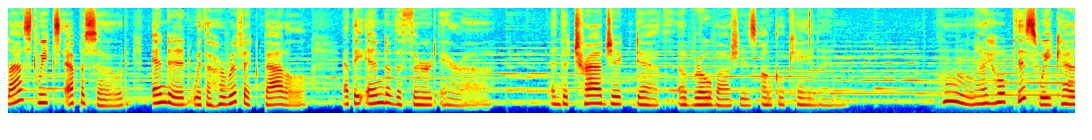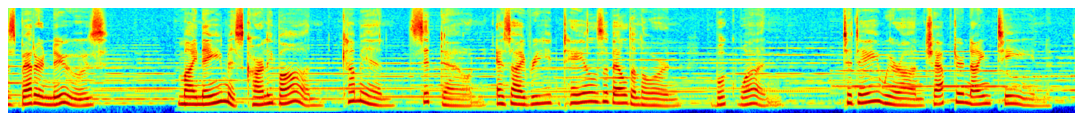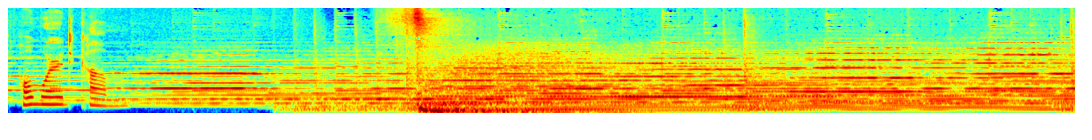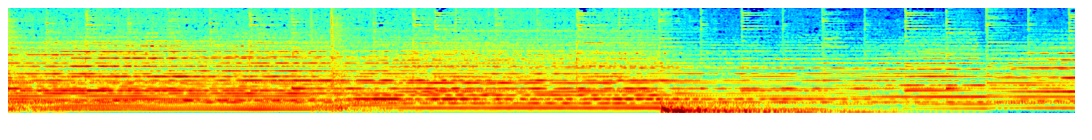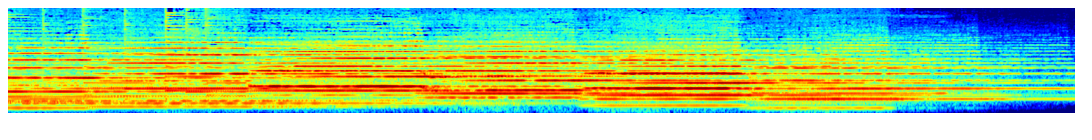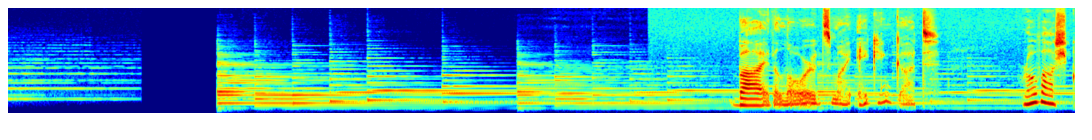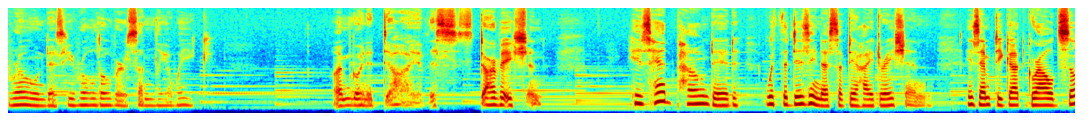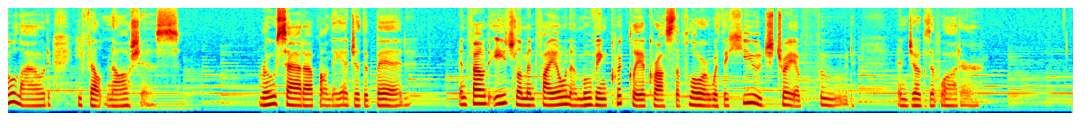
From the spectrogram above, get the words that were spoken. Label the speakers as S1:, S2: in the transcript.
S1: Last week's episode ended with a horrific battle at the end of the Third Era and the tragic death of Roevash's Uncle Kalen. Hmm, I hope this week has better news. My name is Carly Bond. Come in, sit down, as I read Tales of Eldalorn, Book 1. Today we're on Chapter 19 Homeward Come. By the Lord's my aching gut. Roevash groaned as he rolled over, suddenly awake. I'm going to die of this starvation. His head pounded with the dizziness of dehydration. His empty gut growled so loud he felt nauseous. Ro sat up on the edge of the bed, and found Egelam and Fionna moving quickly across the floor with a huge tray of food and jugs of water.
